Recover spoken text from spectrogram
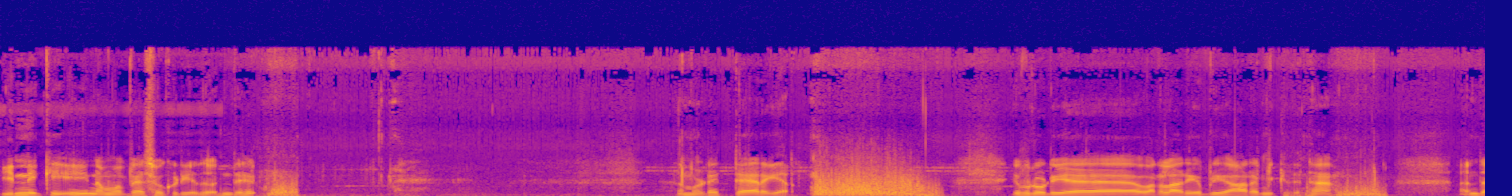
இன்றைக்கி நம்ம பேசக்கூடியது வந்து நம்மளுடைய தேரையர். இவருடைய வரலாறு எப்படி ஆரம்பிக்குதுன்னா அந்த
